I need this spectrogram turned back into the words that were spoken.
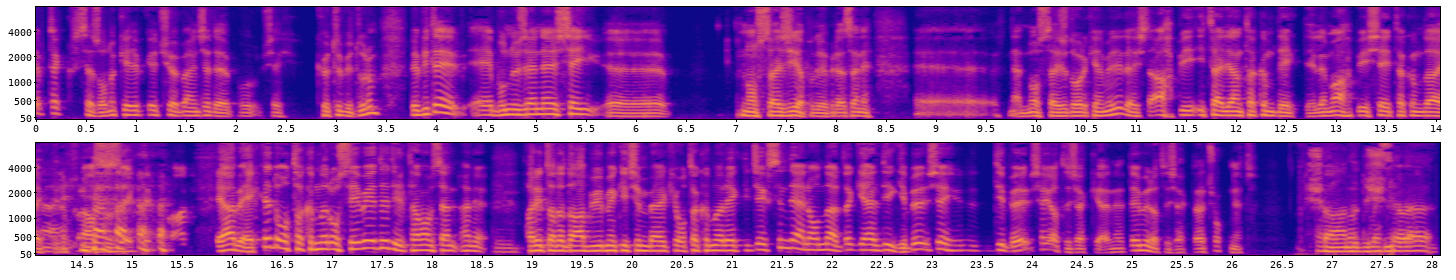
Hep tek sezonluk gelip geçiyor bence de bu şey kötü bir durum. Ve bir de e, bunun üzerine şey e, nostalji yapılıyor biraz hani e, yani nostalji doğru kelime değil de işte ah bir İtalyan takım da ekleyelim ah bir şey takım daha ekleyelim Fransız da ekleyelim ya abi ekle de o takımlar o seviyede değil tamam sen hani hmm. haritada daha büyümek için belki o takımları ekleyeceksin de yani onlar da geldiği gibi şey dibe şey atacak yani demir atacaklar çok net. Şu yani anda düşünüyorlar. Mesela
